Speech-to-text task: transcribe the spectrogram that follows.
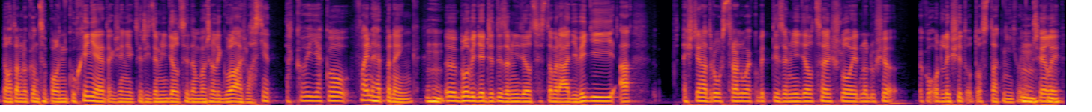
Byla tam dokonce polní kuchyně, takže někteří zemědělci tam vařili guláš. Vlastně takový jako fine happening. Mm-hmm. Bylo vidět, že ty zemědělci se tam rádi vidí a ještě na druhou stranu jakoby ty zemědělce šlo jednoduše jako odlišit od ostatních. Oni hmm. přijeli hmm.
